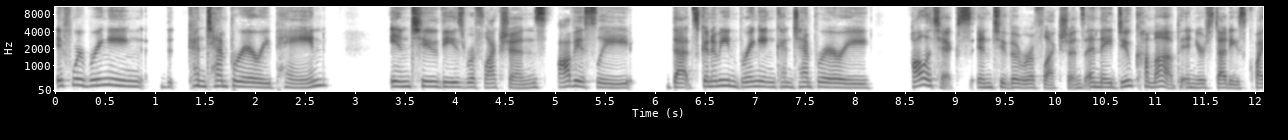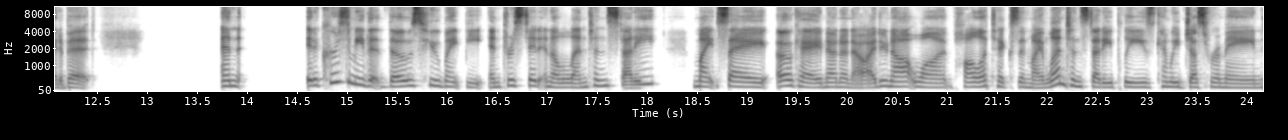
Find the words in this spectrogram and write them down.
if we're bringing contemporary pain into these reflections obviously that's going to mean bringing contemporary politics into the reflections and they do come up in your studies quite a bit and it occurs to me that those who might be interested in a lenten study might say, okay, no, no, no, I do not want politics in my Lenten study. Please, can we just remain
